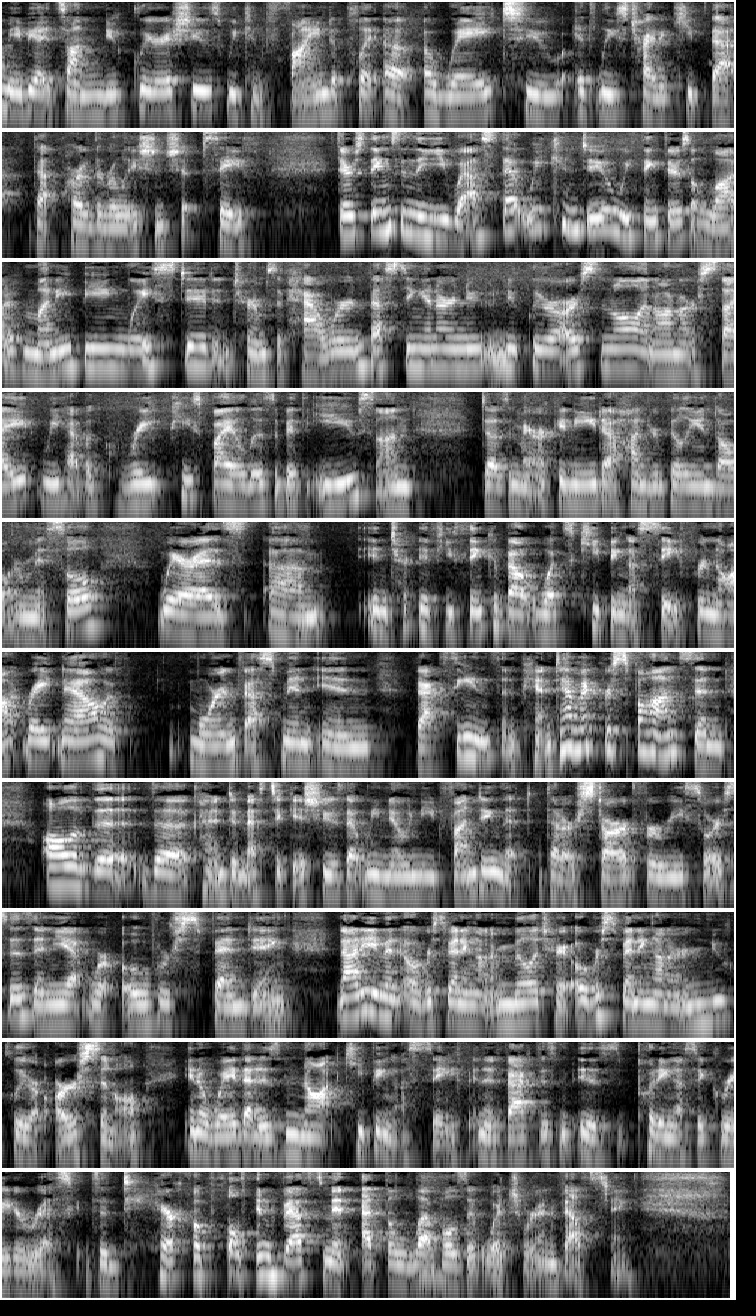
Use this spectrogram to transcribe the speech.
maybe it's on nuclear issues we can find a, play, a, a, way to at least try to keep that that part of the relationship safe there's things in the US that we can do. We think there's a lot of money being wasted in terms of how we're investing in our new nuclear arsenal. And on our site, we have a great piece by Elisabeth Eaves on Does America Need a $100 billion missile? Whereas, um, ter- if you think about what's keeping us safe or not right now, if more investment in vaccines and pandemic response and all of the, the kind of domestic issues that we know need funding that, that are starved for resources. And yet we're overspending not even overspending on our military overspending on our nuclear arsenal in a way that is not keeping us safe and in fact is, is putting us at greater risk. It's a terrible investment at the levels at which we're investing.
